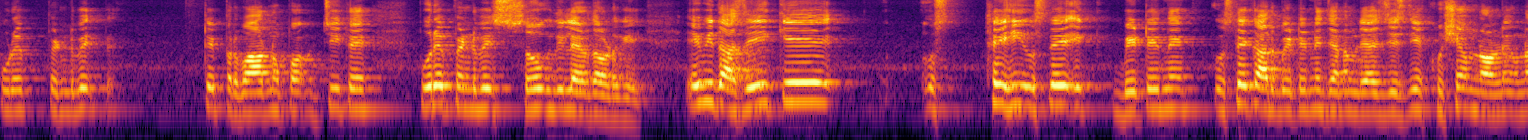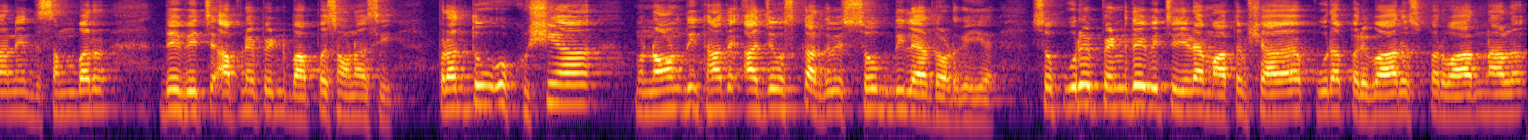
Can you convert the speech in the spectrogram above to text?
ਪੂਰੇ ਪਿੰਡ ਵਿੱਚ ਤੇ ਪਰਿਵਾਰ ਨੂੰ ਪਹੁੰਚੀ ਤੇ ਪੂਰੇ ਪਿੰਡ ਵਿੱਚ ਸੋਗ ਦੀ ਲਹਿਰ ਦੌੜ ਗਈ। ਇਹ ਵੀ ਦੱਸ ਦੇਈ ਕਿ ਉੱਥੇ ਹੀ ਉਸਦੇ ਇੱਕ ਬੇਟੇ ਨੇ, ਉਸਦੇ ਘਰ ਬੇਟੇ ਨੇ ਜਨਮ ਲਿਆ ਜਿਸ ਦੀਆਂ ਖੁਸ਼ੀਆਂ ਮਨਾਉਣ ਲਈ ਉਹਨਾਂ ਨੇ ਦਸੰਬਰ ਦੇ ਵਿੱਚ ਆਪਣੇ ਪਿੰਡ ਵਾਪਸ ਆਉਣਾ ਸੀ। ਪਰੰਤੂ ਉਹ ਖੁਸ਼ੀਆਂ ਮਨਾਉਣ ਦੀ ਥਾਂ ਤੇ ਅੱਜ ਉਸ ਘਰ ਦੇ ਵਿੱਚ ਸੋਗ ਦੀ ਲਹਿਰ ਦੌੜ ਗਈ ਹੈ। ਸੋ ਪੂਰੇ ਪਿੰਡ ਦੇ ਵਿੱਚ ਜਿਹੜਾ ਮਾਤਮ ਸ਼ਾਹ ਹੋਇਆ ਪੂਰਾ ਪਰਿਵਾਰ ਉਸ ਪਰਿਵਾਰ ਨਾਲ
